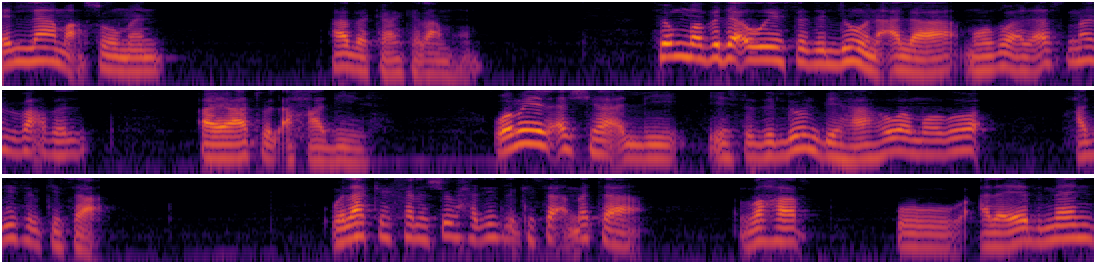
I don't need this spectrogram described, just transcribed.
إلا معصوما. هذا كان كلامهم. ثم بدأوا يستدلون على موضوع العصمة ببعض الآيات والأحاديث. ومن الأشياء اللي يستدلون بها هو موضوع حديث الكساء. ولكن خلينا نشوف حديث الكساء متى ظهر وعلى يد من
